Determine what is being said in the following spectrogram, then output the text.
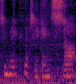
To make the ticking stop.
